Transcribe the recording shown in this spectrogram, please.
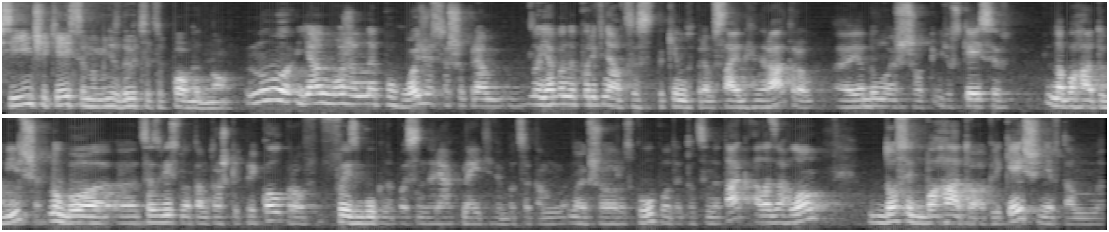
Всі інші кейси, ну мені здається, це повне дно. Ну, я може не погоджуся, що прям. Ну, я би не порівняв це з таким прям сайт-генератором. Е, Я думаю, що юзкейсів набагато більше. Ну, бо е, це, звісно, там трошки прикол про Facebook написано React Native, бо це там, ну, якщо розкупувати, то це не так. Але загалом досить багато аплікейшенів, там е,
